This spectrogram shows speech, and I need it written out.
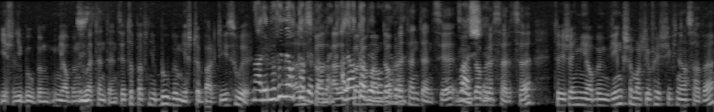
jeżeli byłbym, miałbym złe tendencje, to pewnie byłbym jeszcze bardziej zły. No ale mówimy o Ale tobie, skoro, Tomek, ale ale skoro tobie mam mówimy. dobre tendencje, Właśnie. mam dobre serce, to jeżeli miałbym większe możliwości finansowe,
